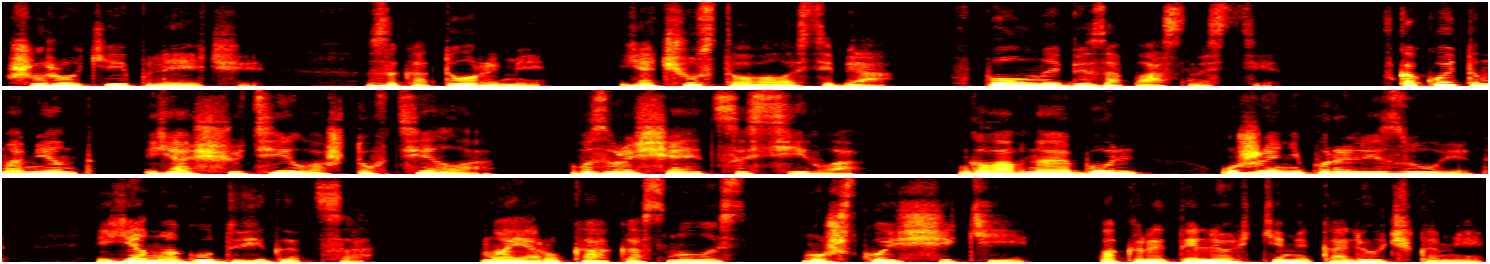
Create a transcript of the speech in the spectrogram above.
широкие плечи, за которыми я чувствовала себя в полной безопасности. В какой-то момент я ощутила, что в тело возвращается сила. Головная боль уже не парализует и я могу двигаться. Моя рука коснулась мужской щеки, покрытой легкими колючками,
